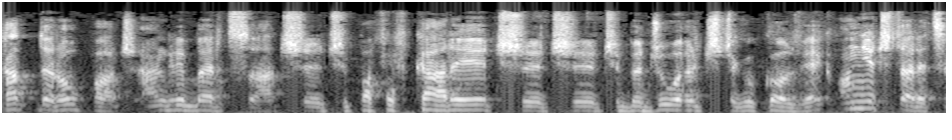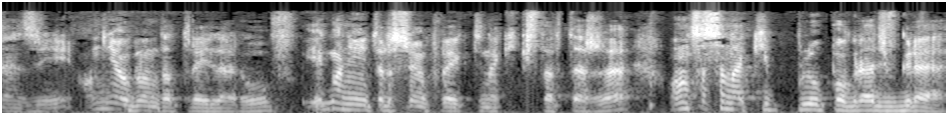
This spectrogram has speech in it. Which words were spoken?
Cut the Rope'a, czy Angry Birdsa, czy, czy Path of Curry, czy, czy, czy Bejeweled, czy czegokolwiek, on nie czyta recenzji, on nie ogląda trailerów, jego nie interesują projekty na Kickstarterze, on chce sobie na Kiplu pograć w grę,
